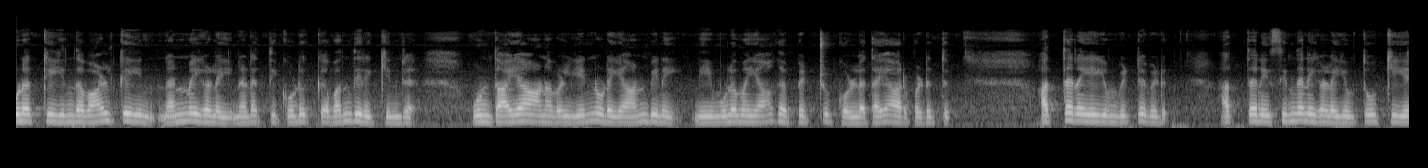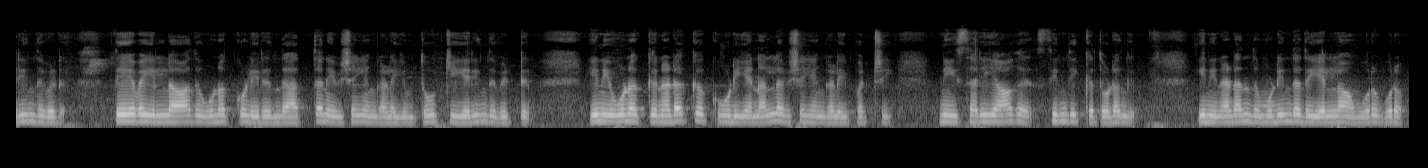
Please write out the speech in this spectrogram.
உனக்கு இந்த வாழ்க்கையின் நன்மைகளை நடத்தி கொடுக்க வந்திருக்கின்ற உன் தாயானவள் என்னுடைய அன்பினை நீ முழுமையாக பெற்றுக்கொள்ள தயார்படுத்து அத்தனையையும் விட்டுவிடு. அத்தனை சிந்தனைகளையும் தூக்கி எறிந்துவிடு. தேவையில்லாது உனக்குள் இருந்த அத்தனை விஷயங்களையும் தூக்கி எறிந்துவிட்டு இனி உனக்கு நடக்கக்கூடிய நல்ல விஷயங்களை பற்றி நீ சரியாக சிந்திக்க தொடங்கு. இனி நடந்து முடிந்தது எல்லாம் ஒரு புறம்.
